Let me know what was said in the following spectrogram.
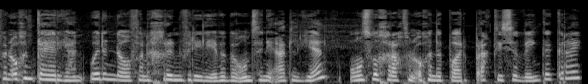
Vanoggend kuier Jan Odendaal van Groen vir die Lewe by ons in die ateljee. Ons wil graag vanoggend 'n paar praktiese wenke kry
